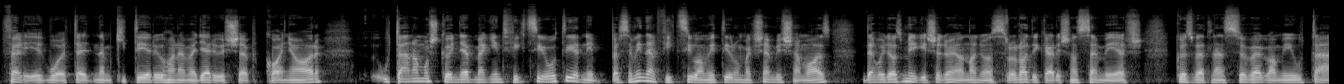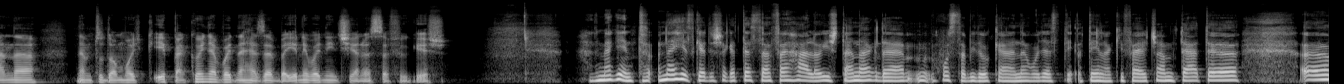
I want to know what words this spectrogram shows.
felé volt egy nem kitérő, hanem egy erősebb kanyar utána most könnyebb megint fikciót írni? Persze minden fikció, amit írunk, meg semmi sem az, de hogy az mégis egy olyan nagyon radikálisan személyes, közvetlen szöveg, ami után nem tudom, hogy éppen könnyebb vagy nehezebb beírni, vagy nincs ilyen összefüggés. Hát megint nehéz kérdéseket teszel fel, hála Istennek, de hosszabb idő kellene, hogy ezt tényleg kifejtsem. Tehát ö, ö,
